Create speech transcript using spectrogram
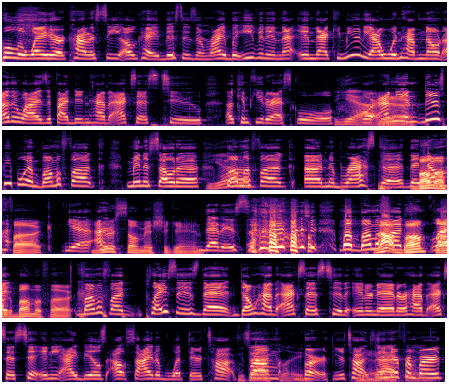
pull away or kind of see, okay, this isn't right. But even in that in that community, I wouldn't have known otherwise if I didn't have access to a computer at school. Yeah. Or I mean, there's people in Bummerfuck, Minnesota, Yeah. Bummerfuck, uh, Nebraska that don't. ha- Bummerfuck. Yeah, I- You're so Michigan. that is, but Bummerfuck, Not bumfuck, like, bummerfuck. bummerfuck places that don't have access to the internet or have access to any ideals outside of what they're taught Exactly. from birth. You're taught gender from birth.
